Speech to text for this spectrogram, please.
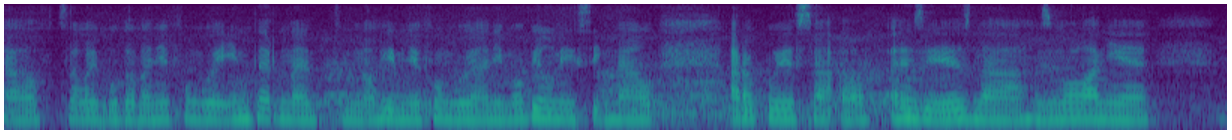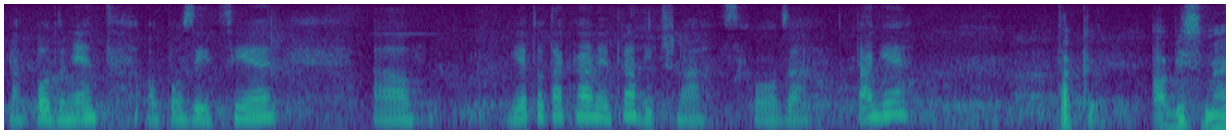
v celej budove nefunguje internet, mnohým nefunguje ani mobilný signál a rokuje sa o SIS na zvolanie na podnet opozície. Je to taká netradičná schôdza. Tak je? Tak, aby sme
